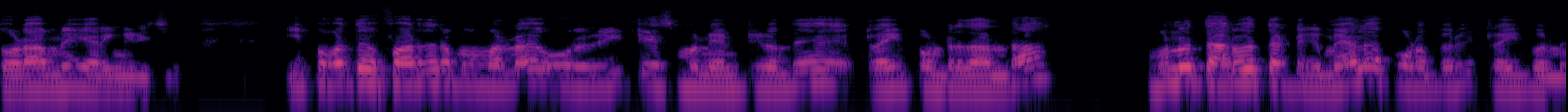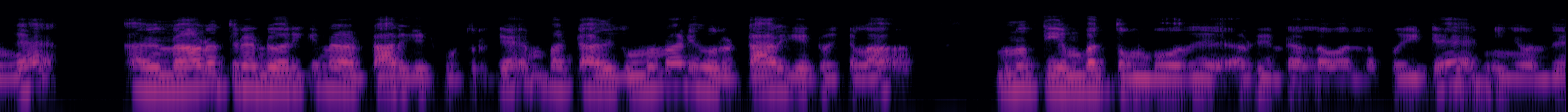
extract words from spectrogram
தொடாமலே இறங்கிடுச்சு. இப்போ வந்து ஃபர்தர் மூவ்மெண்ட்னா ஒரு ரீட்ரேஸ்மெண்ட் என்ட்ரி வந்து ட்ரை பண்றதா இருந்தா முன்னூத்தி அறுபத்தெட்டுக்கு மேல போன பிறகு ட்ரை பண்ணுங்க. அது நானூத்தி ரெண்டு வரைக்கும் நான் டார்கெட் கொடுத்துருக்கேன். பட் அதுக்கு முன்னாடி ஒரு டார்கெட் வைக்கலாம். முந்நூத்தி எண்பத்தி ஒன்பது அப்படின்ற லெவல்ல போயிட்டு நீங்க வந்து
